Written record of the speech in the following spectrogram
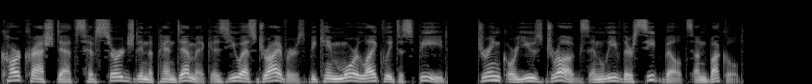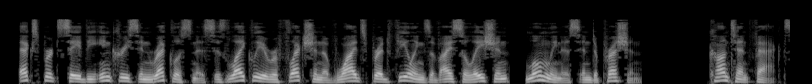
Car crash deaths have surged in the pandemic as U.S. drivers became more likely to speed, drink, or use drugs and leave their seatbelts unbuckled. Experts say the increase in recklessness is likely a reflection of widespread feelings of isolation, loneliness, and depression. Content facts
